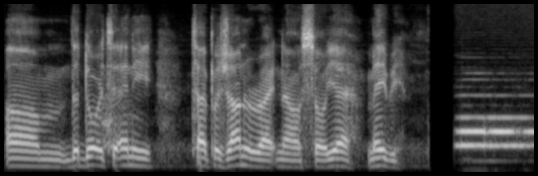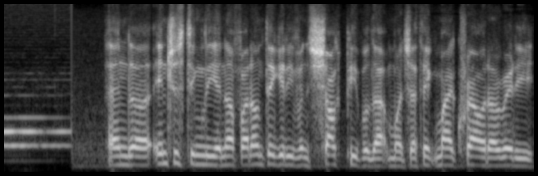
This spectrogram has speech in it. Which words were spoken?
um, the door to any type of genre right now. So yeah, maybe. And uh, interestingly enough, I don't think it even shocked people that much. I think my crowd already,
